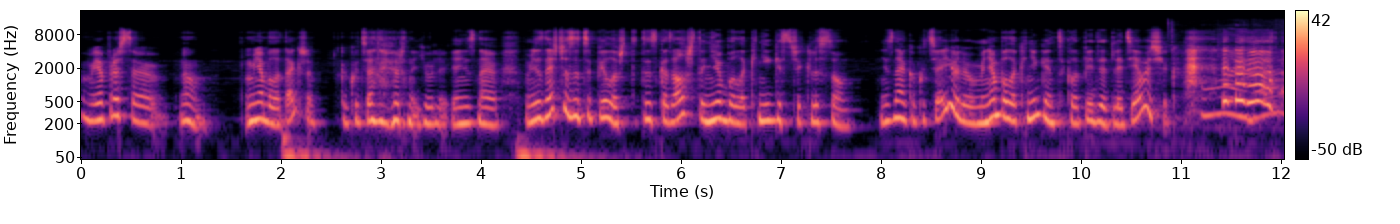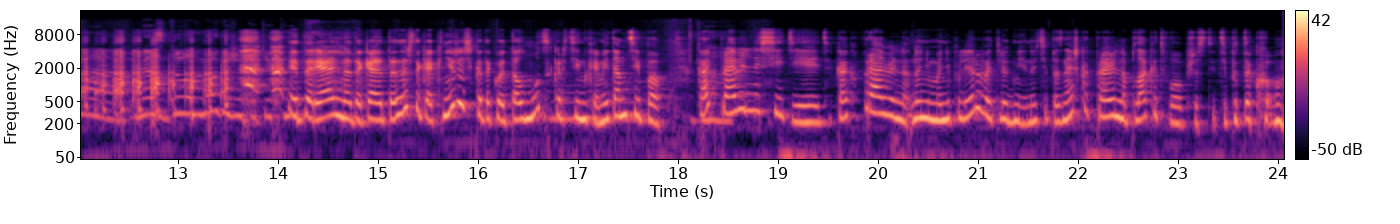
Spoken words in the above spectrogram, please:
Я просто, ну, у меня было так же, как у тебя, наверное, Юля, я не знаю. Но мне знаешь, что зацепило? Что ты сказал, что не было книги с чек-листом. Не знаю, как у тебя, Юля, у меня была книга «Энциклопедия для девочек». Ой, да, у нас было много же таких Это реально такая, ты знаешь, такая книжечка, такой талмуд с картинками, и там типа, как правильно сидеть, как правильно, ну не манипулировать людьми, но типа, знаешь, как правильно плакать в обществе, типа такого.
